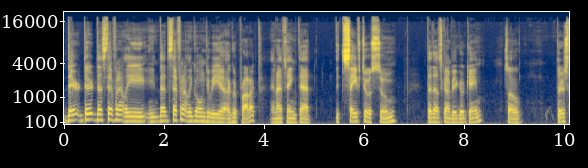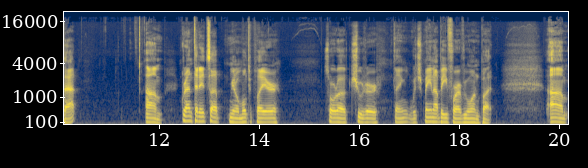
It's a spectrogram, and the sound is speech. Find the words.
there there that's definitely that's definitely going to be a, good product. And i think that it's safe to assume that that's going to be a good game. So there's that. Um granted it's a you know multiplayer sort of shooter thing which may not be for everyone but um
